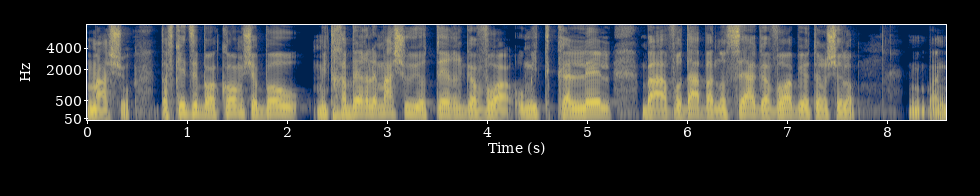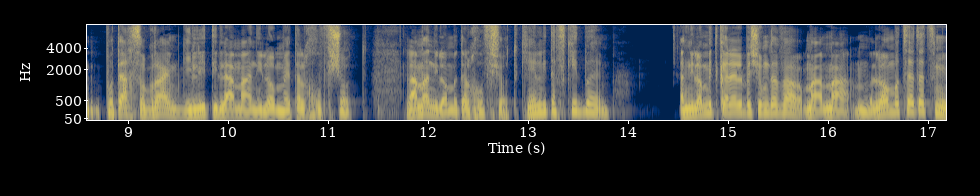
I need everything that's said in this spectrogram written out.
משהו, תפקיד זה במקום שבו הוא מתחבר למשהו יותר גבוה, הוא מתקלל בעבודה, בנושא הגבוה ביותר שלו. אני פותח סוגריים, גיליתי למה אני לא מת על חופשות. למה אני לא מת על חופשות? כי אין לי תפקיד בהם. אני לא מתקלל בשום דבר, מה, מה, לא מוצא את עצמי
